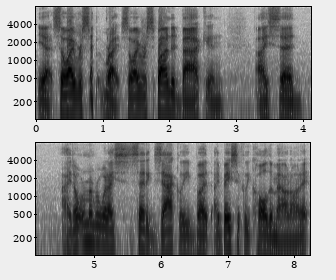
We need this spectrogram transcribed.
Yeah, so I resp- right, so I responded back and I said I don't remember what I said exactly, but I basically called him out on it.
